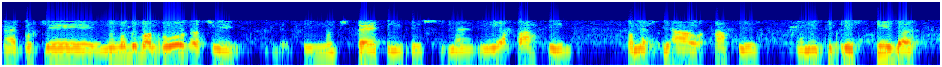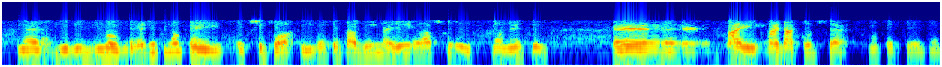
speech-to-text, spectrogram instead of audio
né? porque no mundo do bambu, assim, tem muitos técnicos, né? e a parte comercial, a parte realmente que precisa né, de desenvolver, a gente não tem esse suporte. E você está vindo aí, eu acho que realmente é, vai, vai dar tudo certo, com certeza.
